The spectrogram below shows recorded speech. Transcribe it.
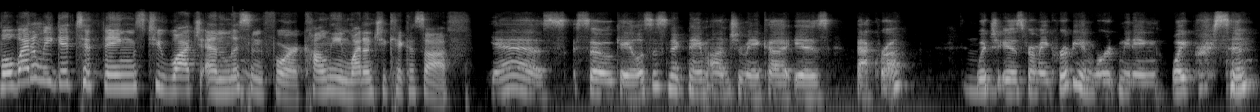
Well, why don't we get to things to watch and listen for? Colleen, why don't you kick us off? Yes. So Geillis's nickname on Jamaica is Bakra, Mm. which is from a Caribbean word meaning white person,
